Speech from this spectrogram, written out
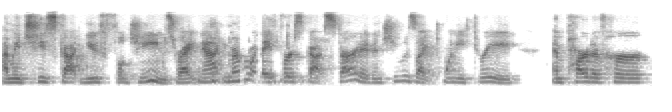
I mean, she's got youthful genes right now. You remember when they first got started and she was like 23 and part of her,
